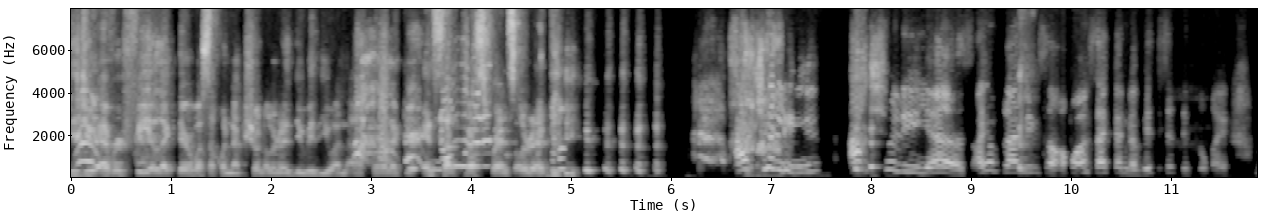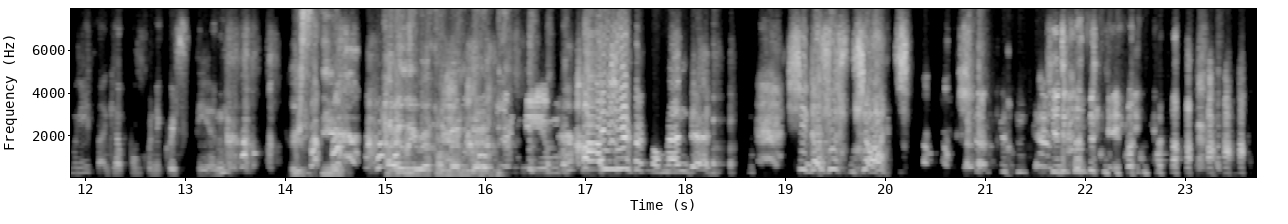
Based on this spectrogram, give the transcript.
did you ever feel like there was a connection already with you and Ate? Like you're instant no. best friends already? Actually, Actually, yes. I am planning sa ako ang second nga visit dito kay mangita gyapon ko ni Christine. Christine, highly recommended. highly recommended. She doesn't judge. she doesn't.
